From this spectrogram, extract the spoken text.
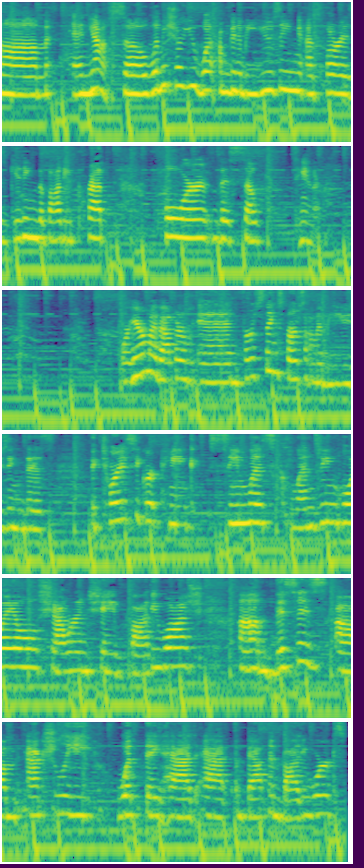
Um, and yeah, so let me show you what I'm gonna be using as far as getting the body prepped for this self tanner. We're here in my bathroom and first things first, I'm gonna be using this Victoria's Secret Pink Seamless Cleansing Oil Shower and Shave Body Wash. Um, this is um, actually what they had at Bath and Body Works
